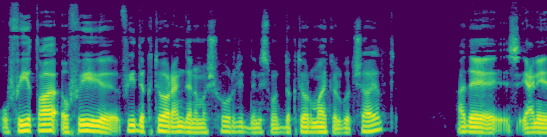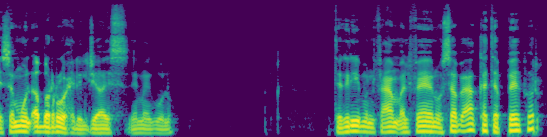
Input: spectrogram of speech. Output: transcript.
وفي طا... وفي في دكتور عندنا مشهور جدا اسمه الدكتور مايكل جودشايلد هذا يعني يسموه الأب الروحي لل GIS زي ما يقولوا. تقريبا في عام 2007 كتب paper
